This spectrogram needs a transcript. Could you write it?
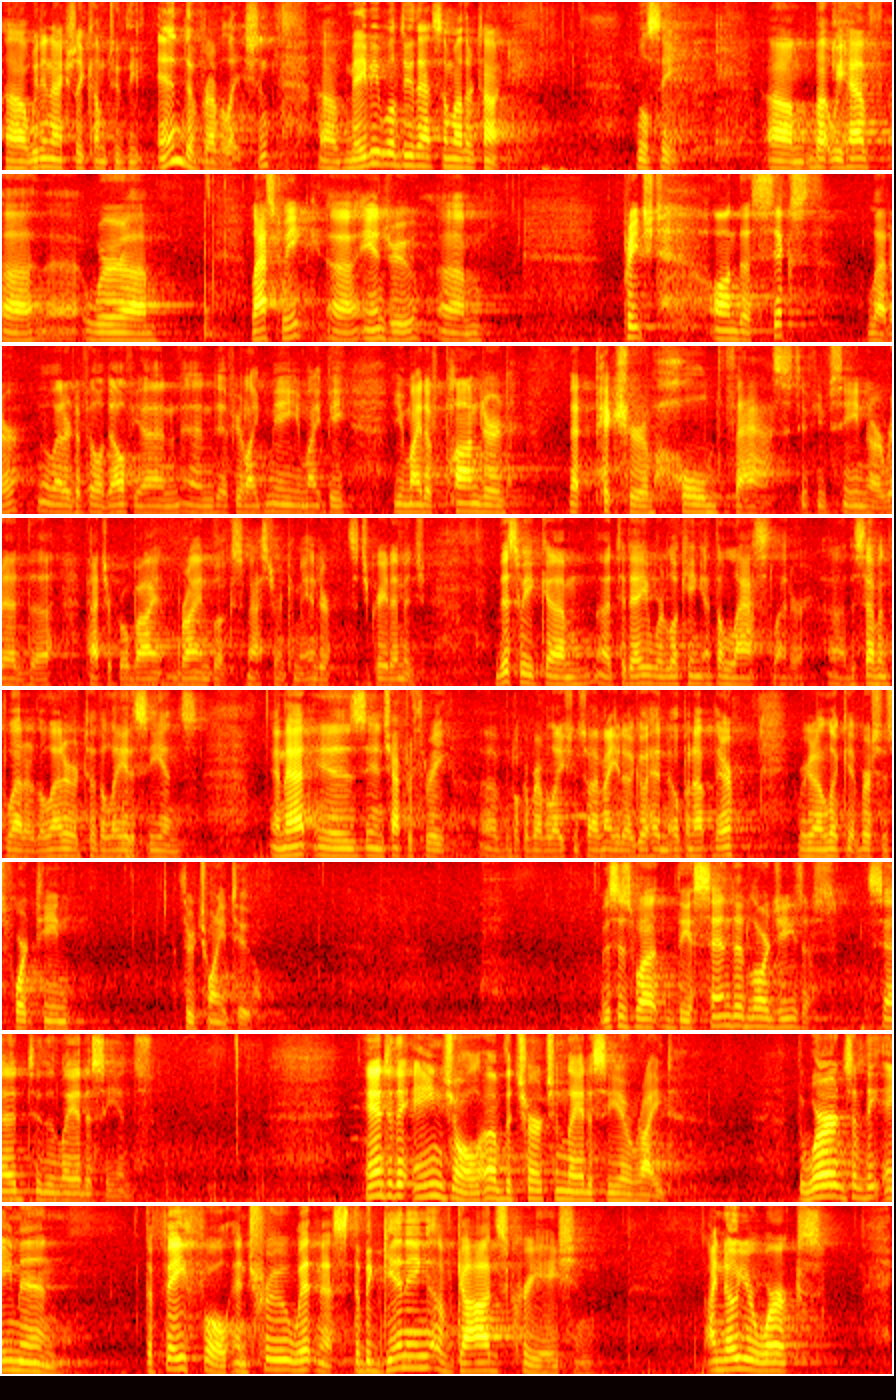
Uh, we didn't actually come to the end of Revelation. Uh, maybe we'll do that some other time. We'll see. Um, but we have, we're, um, last week, Andrew. Um, preached on the sixth letter, the letter to Philadelphia, and, and if you're like me, you might be, you might have pondered that picture of hold fast. If you've seen or read the Patrick O'Brian books, Master and Commander, such a great image. This week, um, uh, today, we're looking at the last letter, uh, the seventh letter, the letter to the Laodiceans, and that is in chapter three of the book of Revelation. So I invite you to go ahead and open up there. We're going to look at verses 14 through 22. This is what the ascended Lord Jesus said to the Laodiceans. And to the angel of the church in Laodicea, write the words of the Amen, the faithful and true witness, the beginning of God's creation. I know your works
